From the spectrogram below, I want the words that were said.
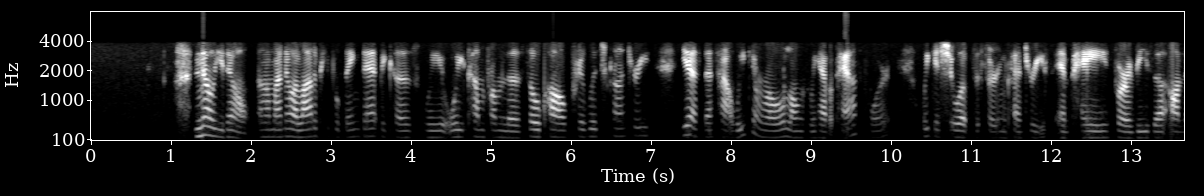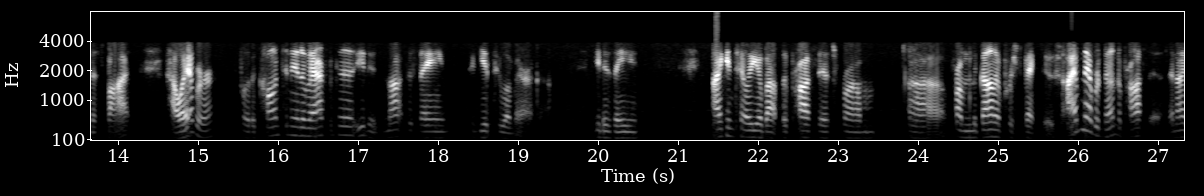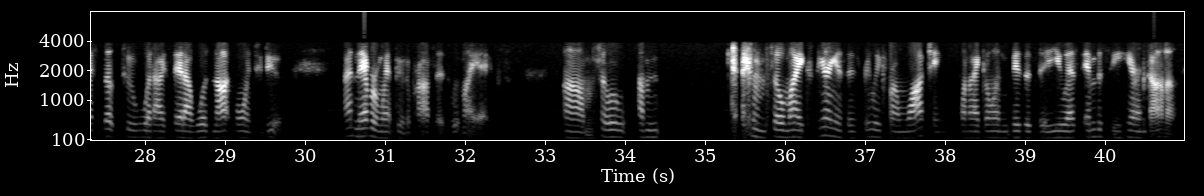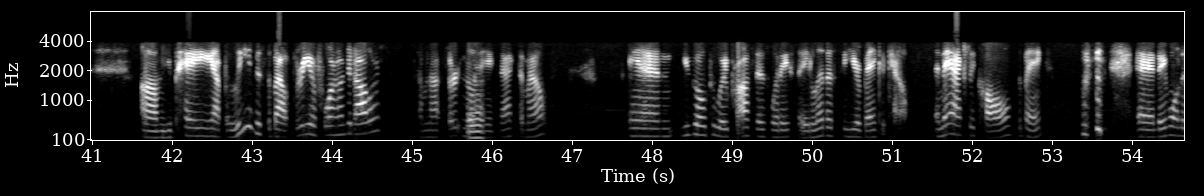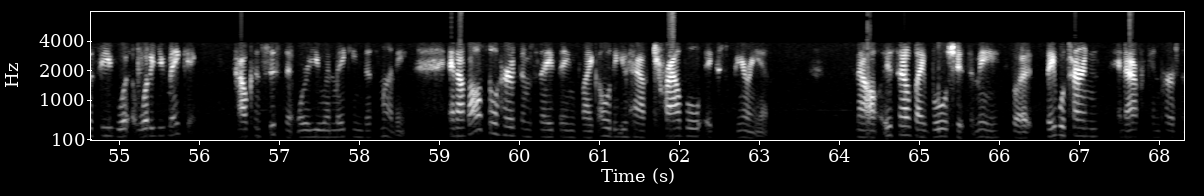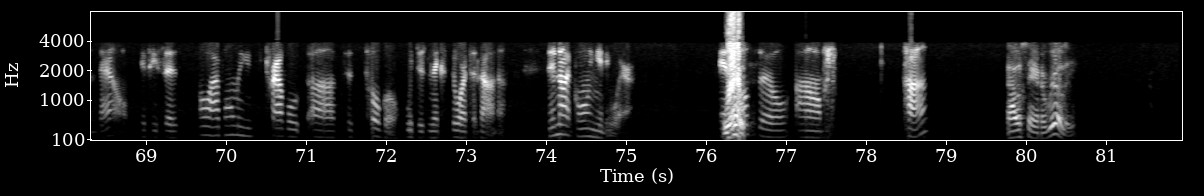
No, you don't. Um, I know a lot of people think that because we we come from the so-called privileged country. Yes, that's how we can roll, as long as we have a passport. We can show up to certain countries and pay for a visa on the spot. However, for the continent of Africa, it is not the same to get to America. It is a I can tell you about the process from uh, from the Ghana perspective. I've never done the process, and I stuck to what I said I was not going to do. I never went through the process with my ex. Um, so um, so my experience is really from watching when I go and visit the U.S. embassy here in Ghana. Um, you pay, I believe, it's about three or four hundred dollars. I'm not certain mm-hmm. of the exact amount. And you go through a process where they say, "Let us see your bank account," and they actually call the bank, and they want to see what what are you making how consistent were you in making this money? And I've also heard them say things like, oh, do you have travel experience? Now, it sounds like bullshit to me, but they will turn an African person down if he says, oh, I've only traveled uh, to Togo, which is next door to Ghana. They're not going anywhere. And really? also, um, huh? I was saying, really?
